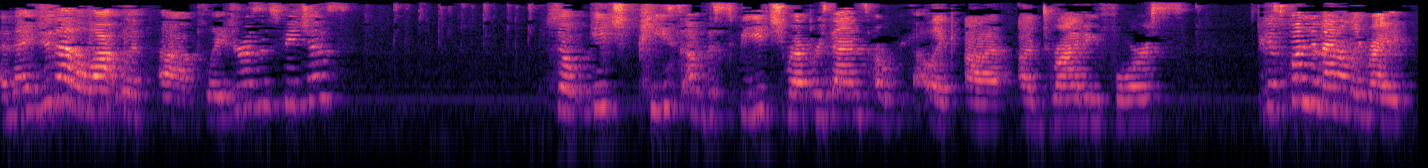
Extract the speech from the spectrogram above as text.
And they do that a lot with uh, plagiarism speeches. So each piece of the speech represents a, like a, a driving force. Because fundamentally, right,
